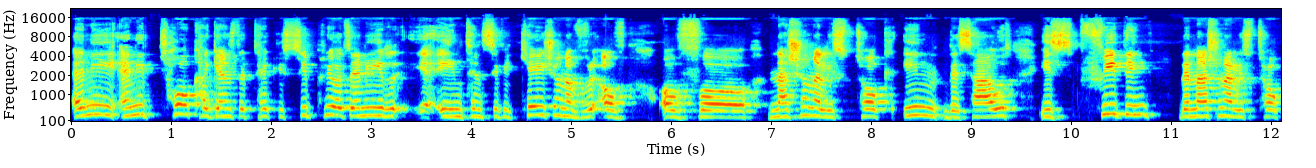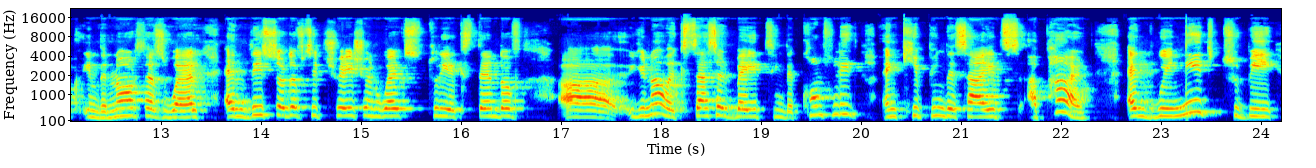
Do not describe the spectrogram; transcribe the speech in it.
any any talk against the Turkish Cypriots, any intensification of of of uh, nationalist talk in the south is feeding the nationalist talk in the north as well. And this sort of situation works to the extent of, uh, you know, exacerbating the conflict and keeping the sides apart. And we need to be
